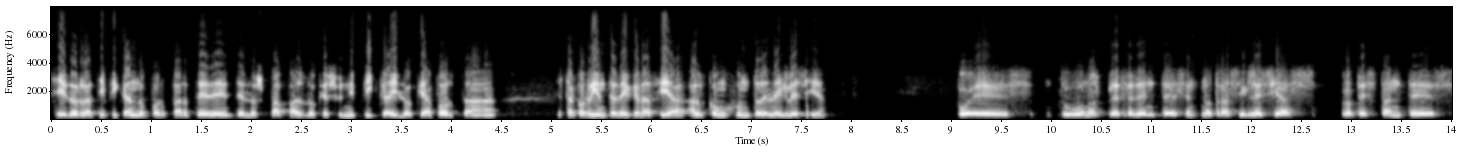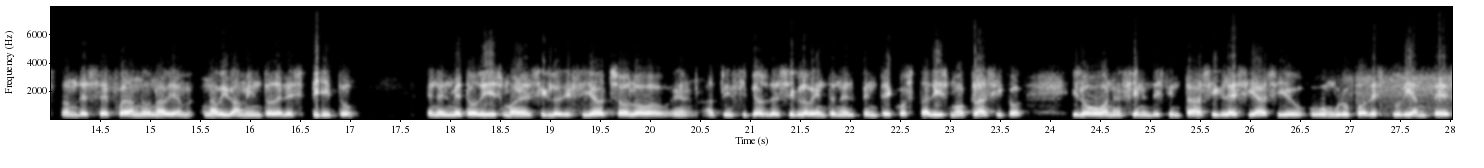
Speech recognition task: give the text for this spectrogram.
se ha ido ratificando por parte de, de los papas lo que significa y lo que aporta esta corriente de gracia al conjunto de la Iglesia pues tuvo unos precedentes en otras iglesias protestantes donde se fue dando un avivamiento del espíritu, en el metodismo en el siglo XVIII, luego, a principios del siglo XX en el pentecostalismo clásico y luego, bueno, en fin, en distintas iglesias y hubo un grupo de estudiantes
